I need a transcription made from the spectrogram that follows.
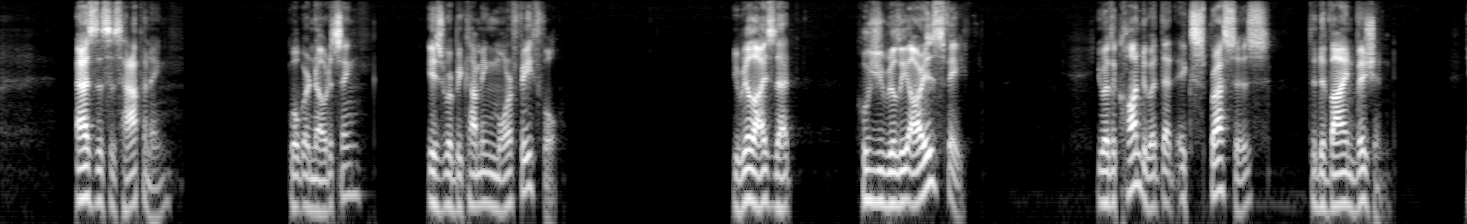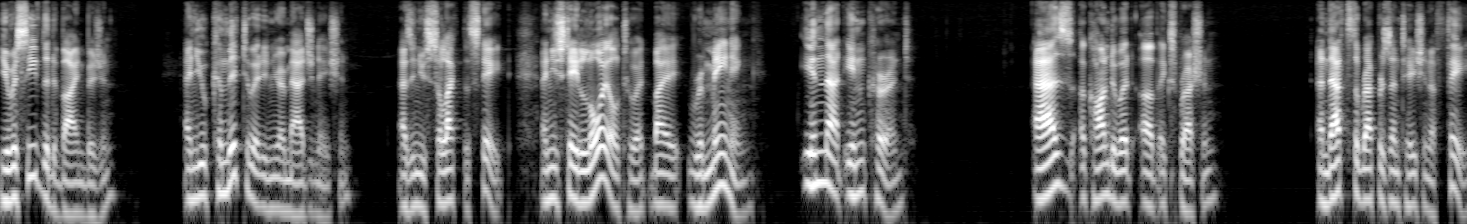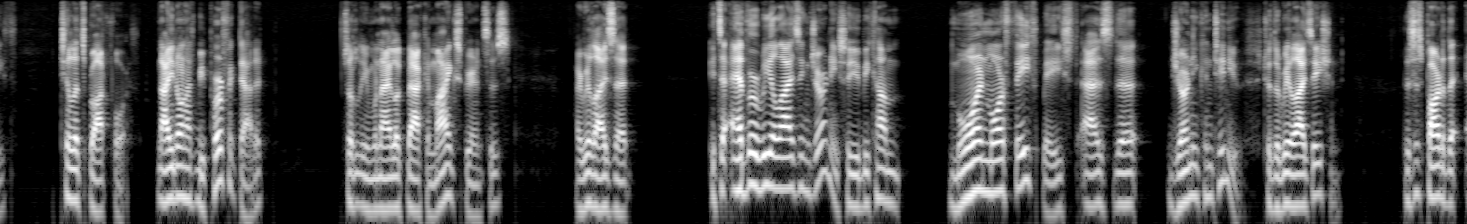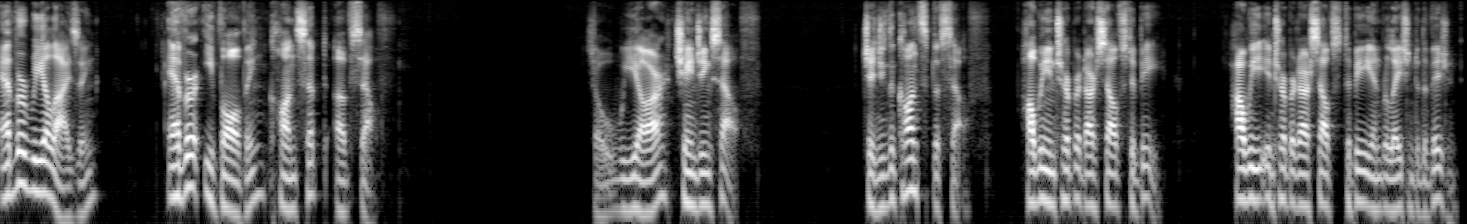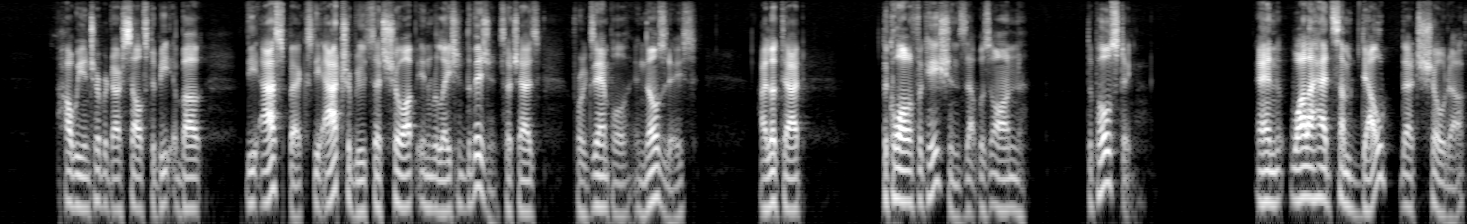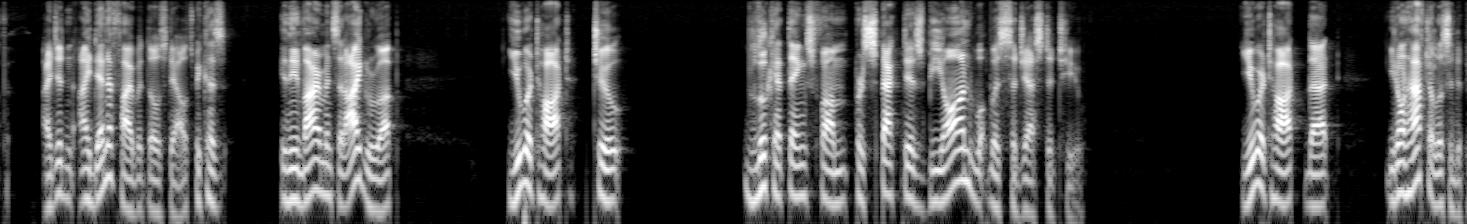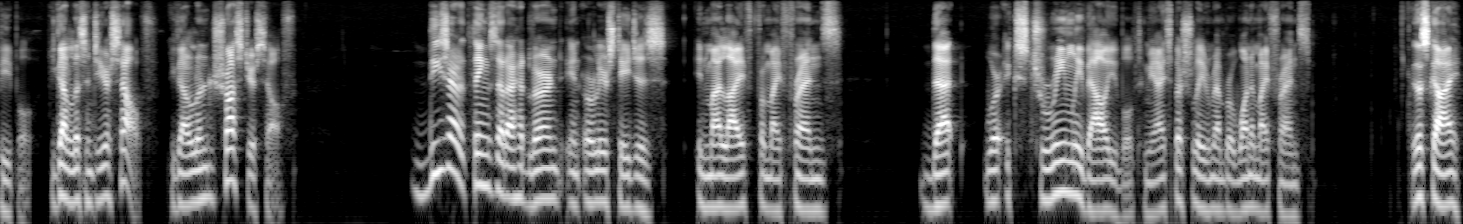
as this is happening, what we're noticing is we're becoming more faithful. You realize that who you really are is faith. You are the conduit that expresses the divine vision. You receive the divine vision and you commit to it in your imagination as in you select the state, and you stay loyal to it by remaining in that in current as a conduit of expression. And that's the representation of faith till it's brought forth. Now, you don't have to be perfect at it. Certainly, when I look back at my experiences, I realize that it's an ever realizing journey. So you become more and more faith based as the journey continues to the realization. This is part of the ever realizing, ever evolving concept of self. So we are changing self, changing the concept of self, how we interpret ourselves to be, how we interpret ourselves to be in relation to the vision, how we interpret ourselves to be about the aspects, the attributes that show up in relation to the vision, such as, for example, in those days, I looked at the qualifications that was on the posting. And while I had some doubt that showed up, I didn't identify with those doubts because in the environments that I grew up, you were taught to look at things from perspectives beyond what was suggested to you. You were taught that you don't have to listen to people. You got to listen to yourself. You got to learn to trust yourself. These are things that I had learned in earlier stages in my life from my friends that were extremely valuable to me. I especially remember one of my friends. This guy,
